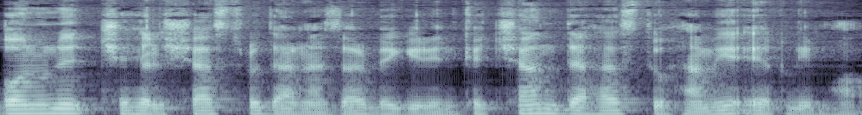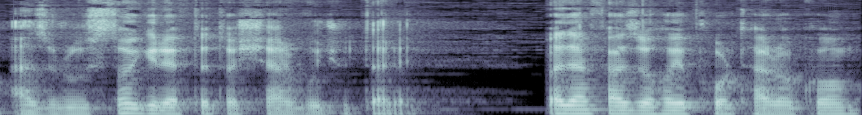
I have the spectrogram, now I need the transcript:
قانون چهل شست رو در نظر بگیرین که چند ده هست تو همه اقلیم ها از روستا گرفته تا شهر وجود داره و در فضاهای پرتراکم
